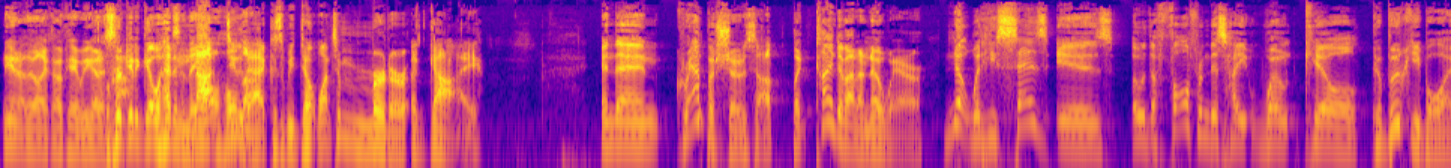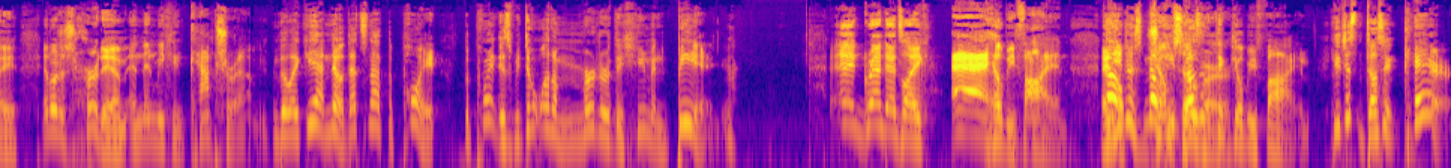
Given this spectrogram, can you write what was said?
you know, they're like, okay, we got to. We're gonna go ahead So and all not do that because we don't want to murder a guy. And then Grandpa shows up, like kind of out of nowhere. No, what he says is, "Oh, the fall from this height won't kill Kabuki Boy. It'll just hurt him, and then we can capture him." And they're like, "Yeah, no, that's not the point. The point is we don't want to murder the human being." And Granddad's like, "Ah, he'll be fine." And no, he just no, jumps he doesn't over. think he'll be fine. He just doesn't care.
